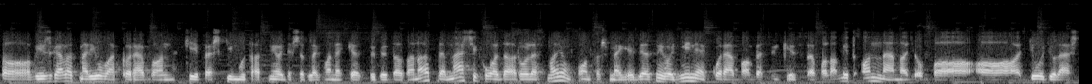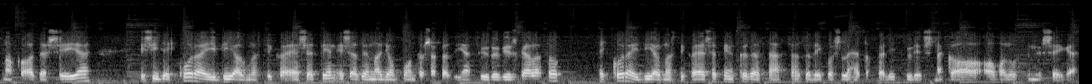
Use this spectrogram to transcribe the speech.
a vizsgálat már jóval korábban képes kimutatni, hogy esetleg van egy kezdődő daganat, de másik oldalról ezt nagyon fontos megjegyezni, hogy minél korábban veszünk észre valamit, annál nagyobb a, a gyógyulásnak az esélye, és így egy korai diagnosztika esetén, és ezért nagyon fontosak az ilyen szűrővizsgálatok, egy korai diagnosztika esetén közel 100%-os lehet a felépülésnek a, a valószínűsége.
